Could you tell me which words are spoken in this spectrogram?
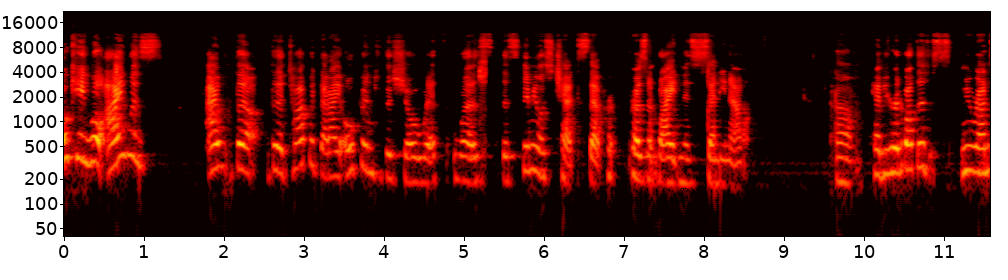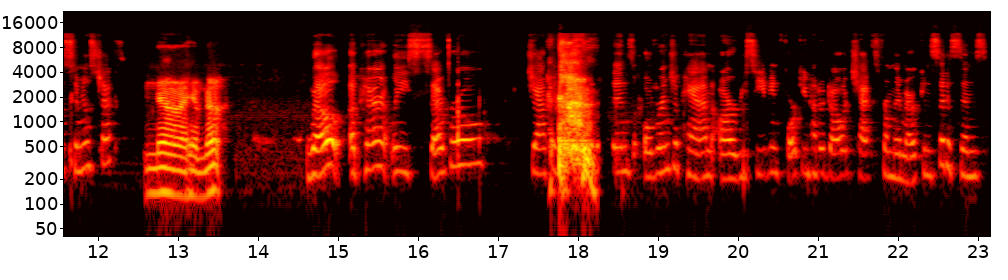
Okay, well, I was, I the the topic that I opened the show with was the stimulus checks that Pre- President Biden is sending out. Um, have you heard about this new round of stimulus checks? No, I have not. Well, apparently, several Japanese citizens over in Japan are receiving $1,400 checks from the American citizens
